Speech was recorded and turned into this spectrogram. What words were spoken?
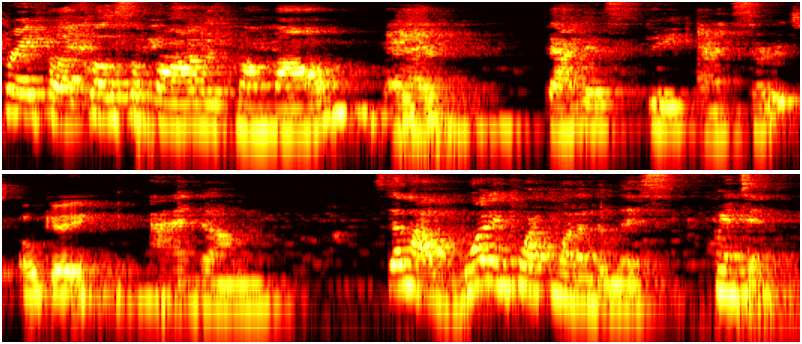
Prayed for a closer bond with my mom, and that has been answered. Okay. And um, still have one important one on the list, Quentin.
